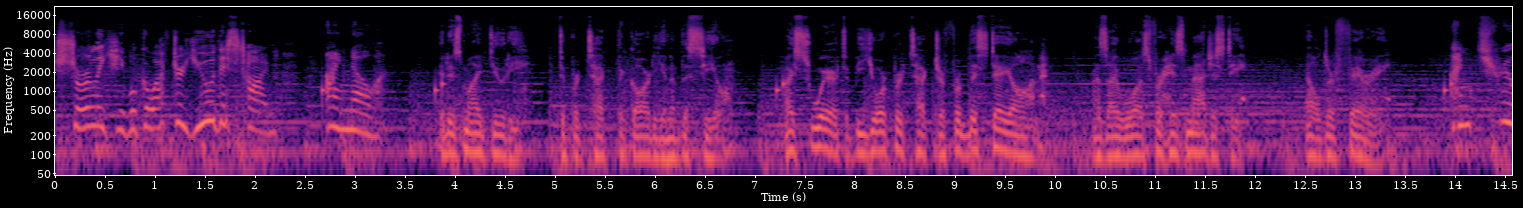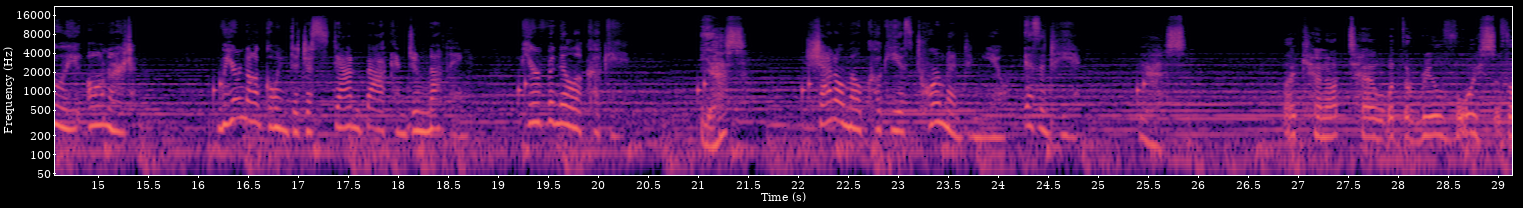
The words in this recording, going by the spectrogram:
Lily Cookie. Surely he will go after you this time. I know. It is my duty to protect the Guardian of the Seal. I swear to be your protector from this day on. as I was for His Majesty, Elder Fairy. I'm truly honored. We're not going to just stand back and do nothing. Pure vanilla cookie. Yes? Shadow Milk Cookie is tormenting you, isn't he? Yes. I cannot tell what the real voice of the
